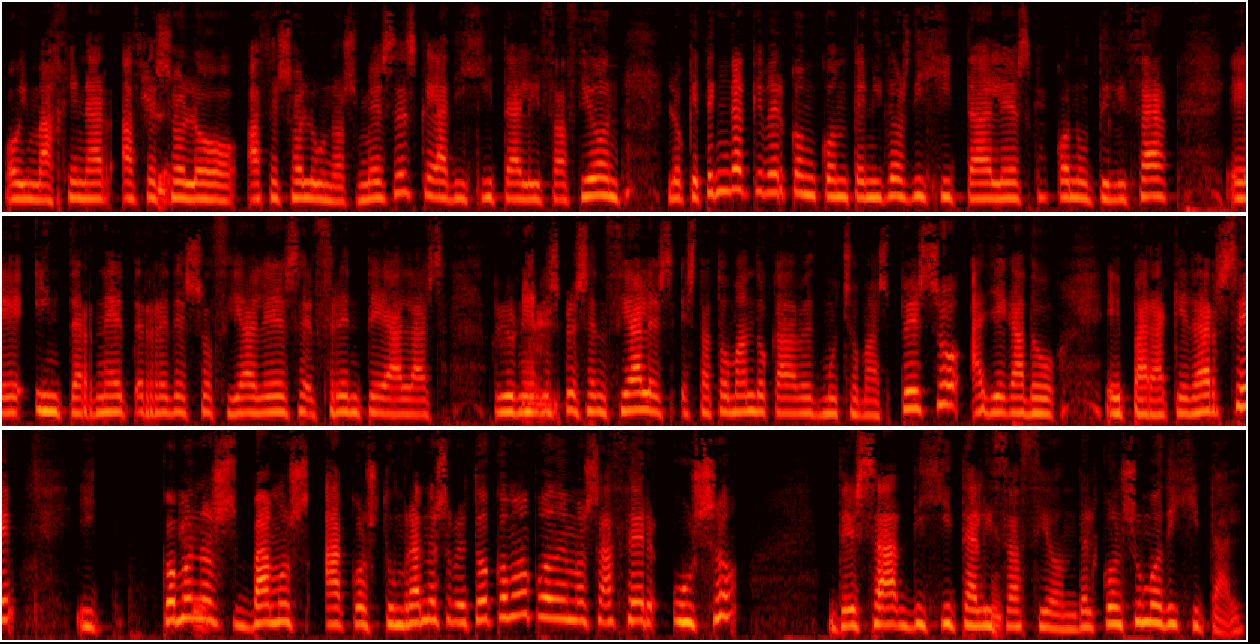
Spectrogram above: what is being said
o imaginar hace, solo, hace solo unos meses, que la digitalización, lo que tenga que ver con contenidos digitales, con utilizar eh, Internet, redes sociales frente a las reuniones mm. presenciales, está tomando cada vez mucho más peso, ha llegado para quedarse. ¿Y cómo nos vamos acostumbrando, sobre todo, cómo podemos hacer uso? De esa digitalización, del consumo digital?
